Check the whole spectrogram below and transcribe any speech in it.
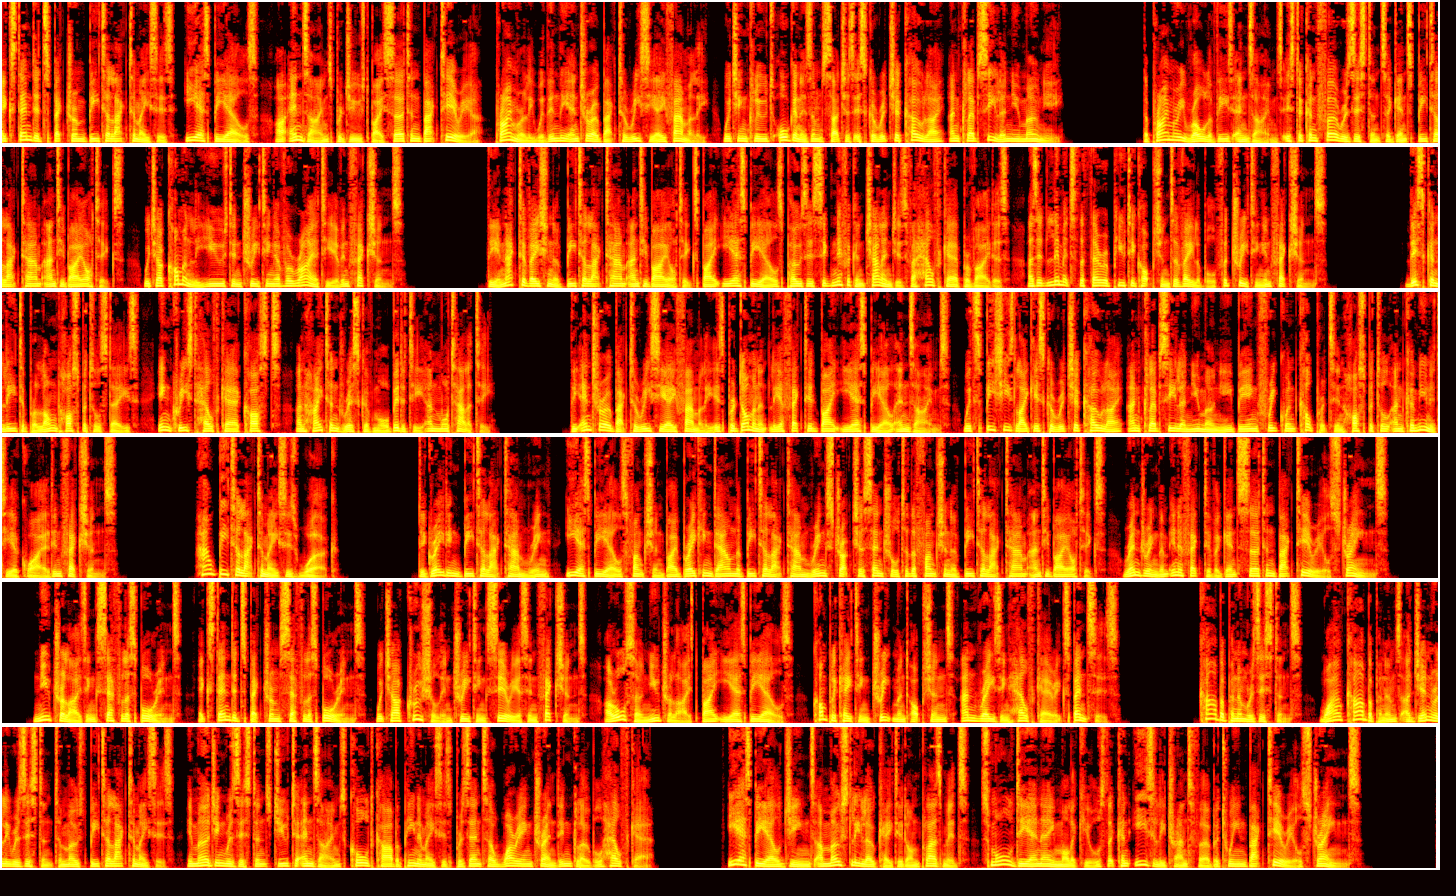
Extended spectrum beta lactamases, ESBLs, are enzymes produced by certain bacteria, primarily within the Enterobacteriaceae family, which includes organisms such as Escherichia coli and Klebsiella pneumoniae. The primary role of these enzymes is to confer resistance against beta lactam antibiotics, which are commonly used in treating a variety of infections. The inactivation of beta-lactam antibiotics by ESBLs poses significant challenges for healthcare providers, as it limits the therapeutic options available for treating infections. This can lead to prolonged hospital stays, increased healthcare costs, and heightened risk of morbidity and mortality. The Enterobacteriaceae family is predominantly affected by ESBL enzymes, with species like Escherichia coli and Klebsiella pneumoniae being frequent culprits in hospital and community-acquired infections. How beta-lactamases work Degrading beta-lactam ring, ESBLs function by breaking down the beta-lactam ring structure central to the function of beta-lactam antibiotics, rendering them ineffective against certain bacterial strains neutralizing cephalosporins, extended spectrum cephalosporins, which are crucial in treating serious infections, are also neutralized by ESBLs, complicating treatment options and raising healthcare expenses. Carbapenem resistance. While carbapenems are generally resistant to most beta-lactamases, emerging resistance due to enzymes called carbapenemases presents a worrying trend in global healthcare. ESBL genes are mostly located on plasmids, small DNA molecules that can easily transfer between bacterial strains.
